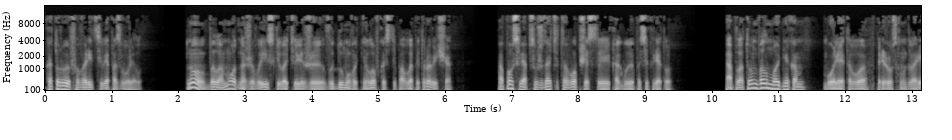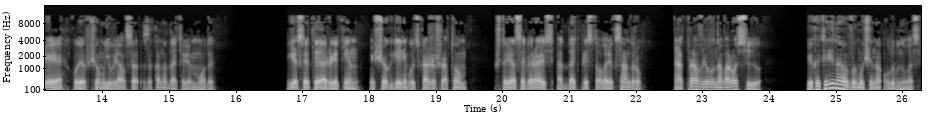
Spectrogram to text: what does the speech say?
которую фаворит себе позволил. Ну, было модно же выискивать или же выдумывать неловкости Павла Петровича, а после обсуждать это в обществе, как бы по секрету. А Платон был модником, более того, при русском дворе кое в чем являлся законодателем моды. «Если ты, Орликин, еще где-нибудь скажешь о том, что я собираюсь отдать престол Александру, отправлю в Новороссию, Екатерина вымученно улыбнулась.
